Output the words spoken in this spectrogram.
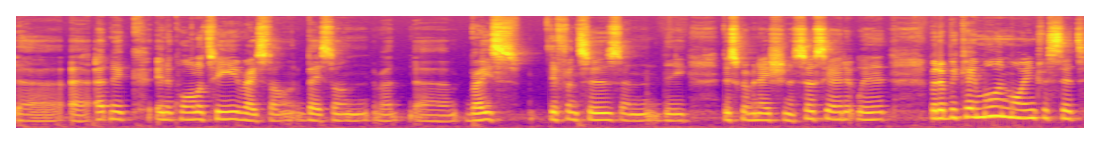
uh, uh, ethnic inequality based on based on uh, race differences and the discrimination associated with it. But I became more and more interested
